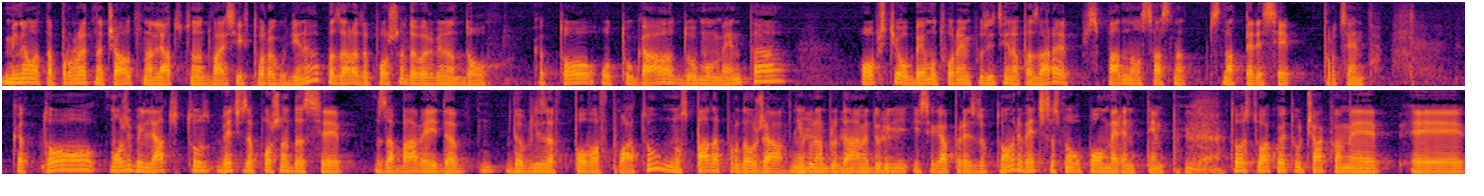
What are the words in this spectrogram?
миналата пролет, началото на лятото на 22 година, пазара започна да върви надолу. Като от тогава до момента общия обем отворени позиции на пазара е спаднал с над, с над 50%. Като може би лятото вече започна да се забавя и да, да влиза в по в плато, но спада продължава. Ние го наблюдаваме дори и сега през октомври, вече с много по-умерен темп. Да. Тоест това, което очакваме е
